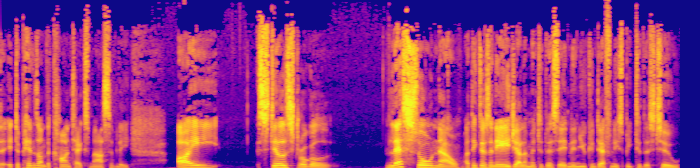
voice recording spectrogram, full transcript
it depends on the context massively. I still struggle less so now. I think there's an age element to this, Aidan, and you can definitely speak to this too.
